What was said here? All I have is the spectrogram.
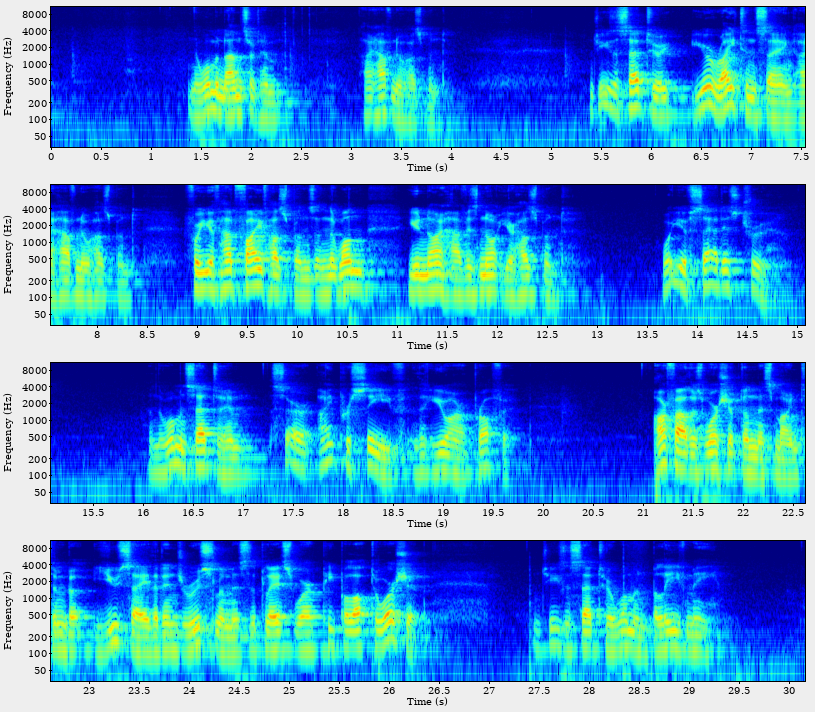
And the woman answered him, I have no husband. And Jesus said to her, You're right in saying, I have no husband, for you have had five husbands, and the one you now have is not your husband. What you have said is true. And the woman said to him, Sir, I perceive that you are a prophet. Our fathers worshipped on this mountain, but you say that in Jerusalem is the place where people ought to worship. And Jesus said to her, Woman, believe me.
